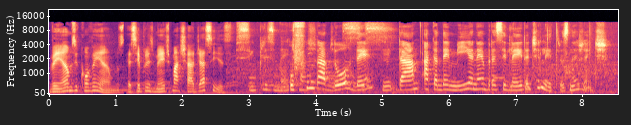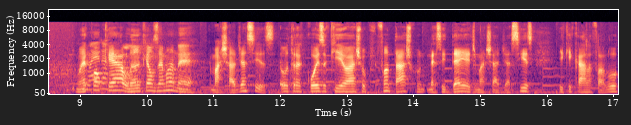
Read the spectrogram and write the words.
Venhamos e convenhamos. É simplesmente Machado de Assis. Simplesmente. O Machado fundador de Assis. de, da Academia né, Brasileira de Letras, né, gente? Não é Não qualquer Alan que é um Zé Mané. É Machado de Assis. Outra coisa que eu acho fantástico nessa ideia de Machado de Assis e que Carla falou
